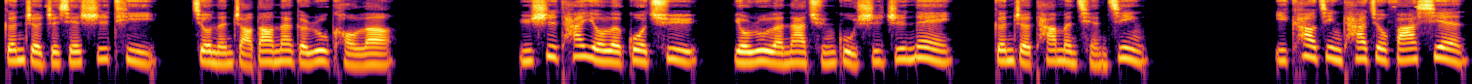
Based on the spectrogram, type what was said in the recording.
跟着这些尸体，就能找到那个入口了。于是他游了过去，游入了那群古尸之内，跟着他们前进。一靠近，他就发现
